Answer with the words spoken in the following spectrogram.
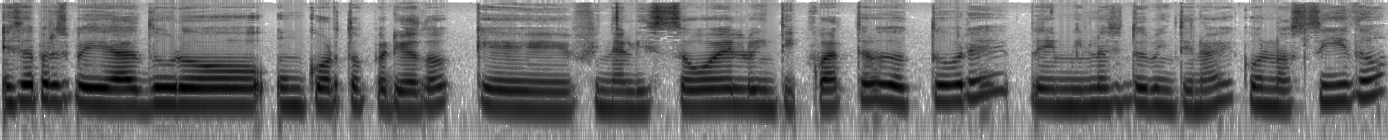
Esa prosperidad duró un corto periodo que finalizó el 24 de octubre de 1929, conocido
